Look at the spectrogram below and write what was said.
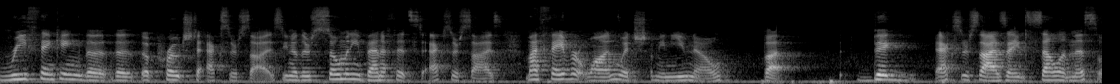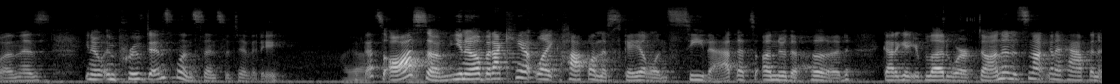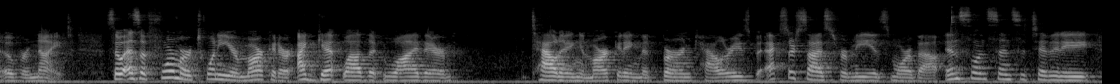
rethinking the, the approach to exercise. You know, there's so many benefits to exercise. My favorite one, which, I mean, you know, but big exercise ain't selling this one, is, you know, improved insulin sensitivity. Yeah. That's awesome, you know, but I can't like hop on the scale and see that. That's under the hood. Got to get your blood work done, and it's not going to happen overnight. So, as a former 20 year marketer, I get why, the, why they're touting and marketing that burn calories, but exercise for me is more about insulin sensitivity,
